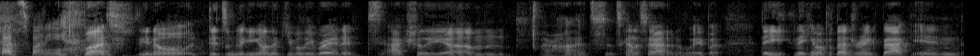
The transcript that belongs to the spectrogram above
That's funny. but you know, did some digging on the Cuba Libre, and it actually, um, know, it's it's kind of sad in a way, but. They, they came up with that drink back in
